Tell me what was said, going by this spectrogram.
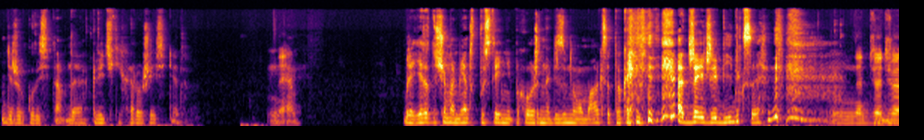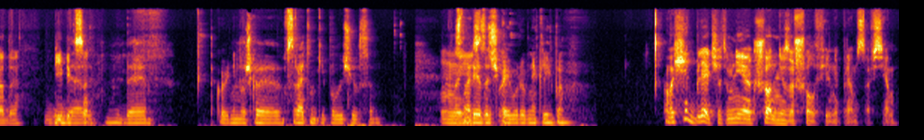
Держу в курсе там, да. Критики хорошие сидят. Да. Блядь, этот еще момент в пустыне похож на Безумного Макса, только от Джей Джей Бинкса. На Джаджа, да. Бибикса. Да, да. Такой немножко сратенький получился. Ну, С нарезочкой уровня клипа. Вообще, блядь, что-то мне экшон не зашел в фильме прям совсем.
